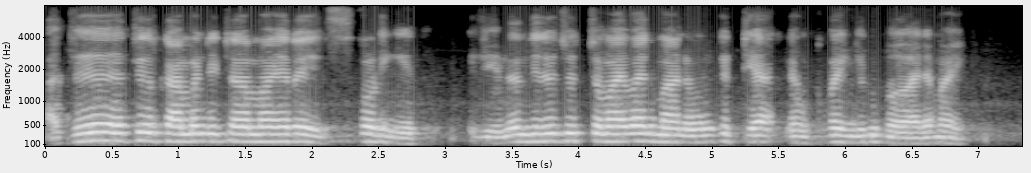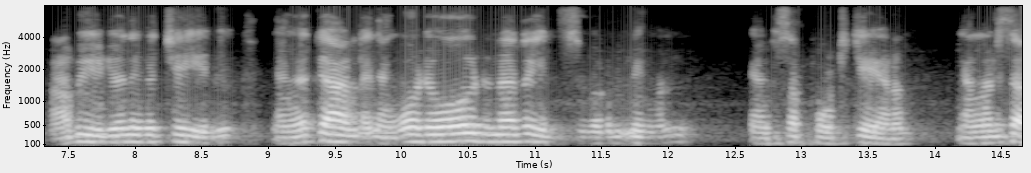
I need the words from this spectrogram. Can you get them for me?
അത് തീർക്കാൻ വേണ്ടിയിട്ട് നമ്മൾ റേസ് തുടങ്ങിയത്. ഇതിൽ നിന്ന് എന്തെങ്കിലും ചുറ്റമായ വരുമാനവും കിട്ടിയാൽ ഞങ്ങൾക്ക് ഭയങ്കര ഉപകാരമായി. ആ വീഡിയോ നിങ്ങൾ ചെയ്ത് ഞങ്ങൾക്ക് ഞങ്ങൾ ഓരോ ഇടുന്ന റീൽസുകളും നിങ്ങൾ ഞങ്ങൾക്ക് സപ്പോർട്ട് ചെയ്യണം. ഞങ്ങളുടെ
